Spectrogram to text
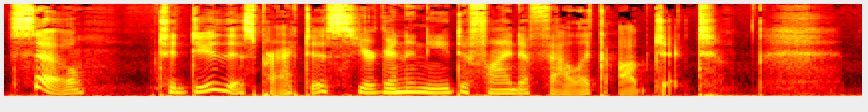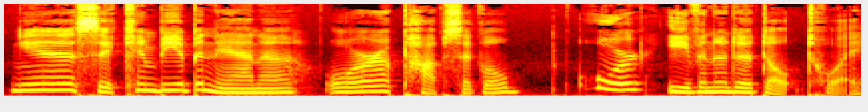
So, to do this practice, you're going to need to find a phallic object. Yes, it can be a banana or a popsicle or even an adult toy.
